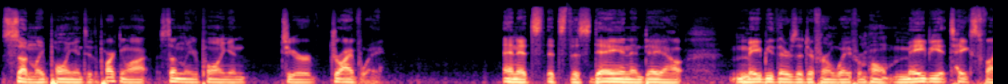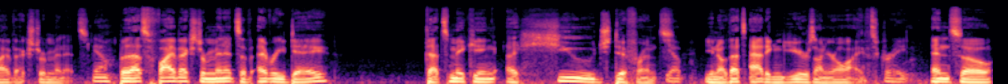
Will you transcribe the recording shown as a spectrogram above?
suddenly pulling into the parking lot. Suddenly you're pulling into your driveway. And it's it's this day in and day out. Maybe there's a different way from home. Maybe it takes five extra minutes. Yeah. But that's five extra minutes of every day that's making a huge difference. Yep. You know, that's adding years on your life. That's great. And so,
